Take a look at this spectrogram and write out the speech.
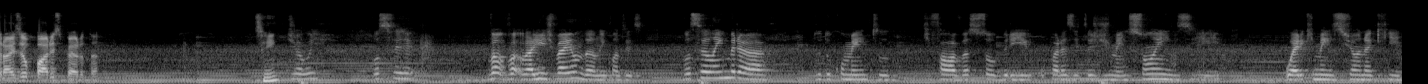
atrás eu paro e espero, tá? Sim. Joey, você. A gente vai andando enquanto isso. Você lembra do documento que falava sobre o parasita de dimensões e o Eric menciona que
